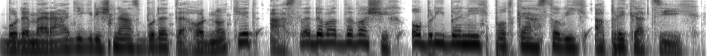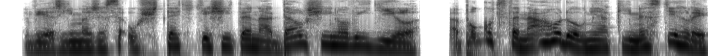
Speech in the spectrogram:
Budeme rádi, když nás budete hodnotit a sledovat ve vašich oblíbených podcastových aplikacích. Věříme, že se už teď těšíte na další nový díl. Pokud jste náhodou nějaký nestihli,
